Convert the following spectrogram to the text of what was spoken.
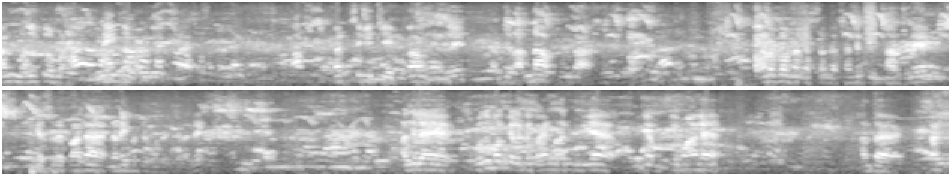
கண் மருத்துவமனை இணைந்த வழியில் கண் சிகிச்சை முகாம் வந்து அஞ்சல் அண்ணா பூங்கா அனுபவ நகர் சங்க சங்கத்தின் சார்பிலே மிக சிறப்பாக நடைபெற்றுக் கொண்டிருக்கிறது. அதில் பொதுமக்களுக்கு பயன்படக்கூடிய மிக முக்கியமாக அந்த கண்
